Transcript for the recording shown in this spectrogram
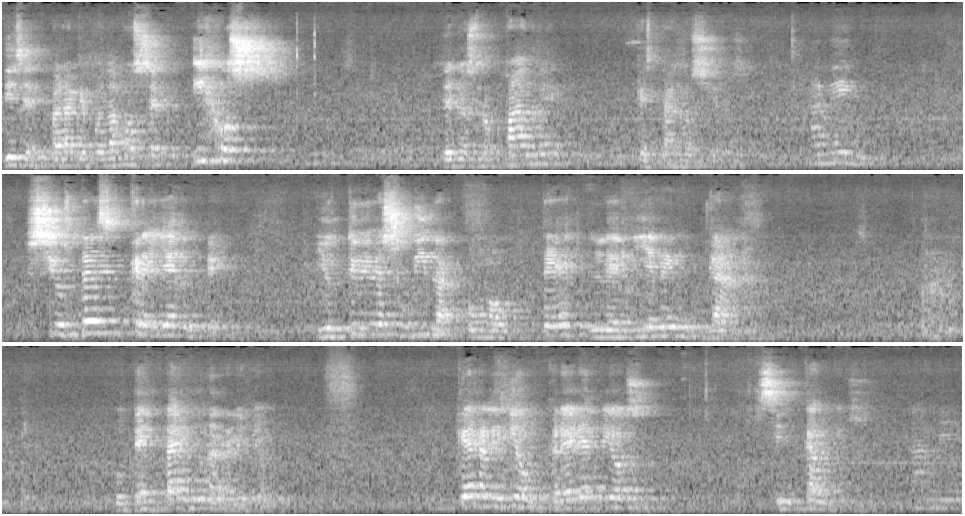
Dice, para que podamos ser hijos de nuestro Padre que está en los cielos. Amén. Si usted es creyente y usted vive su vida como a usted le viene en gana, usted está en una religión. ¿Qué religión? Creer en Dios sin cambios. Amén.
